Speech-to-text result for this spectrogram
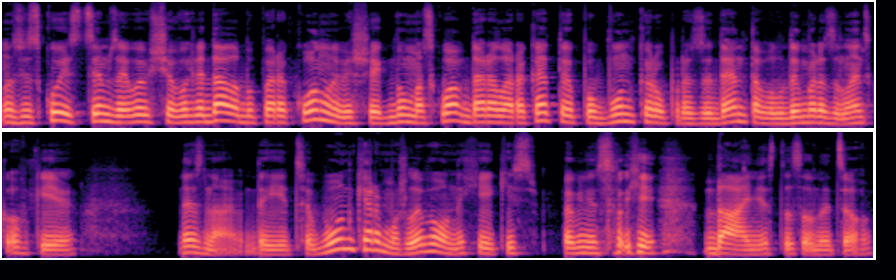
у зв'язку із цим заявив, що виглядало би переконливіше, якби Москва вдарила ракетою по бункеру президента Володимира Зеленського в Києві. Не знаю, де є це бункер, можливо, у них є якісь певні свої дані стосовно цього.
